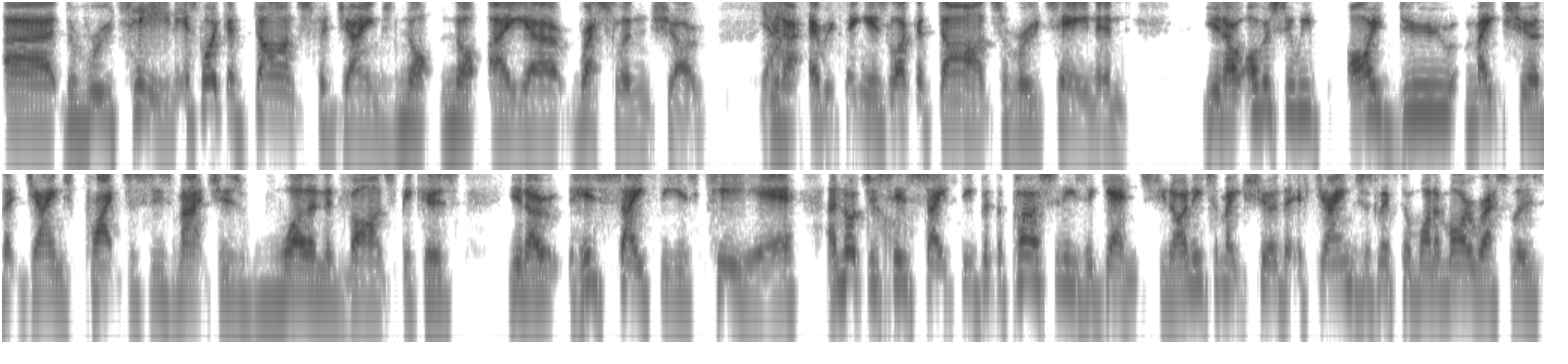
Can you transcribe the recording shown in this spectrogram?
uh, the routine, it's like a dance for James, not not a uh, wrestling show. Yeah. You know, everything is like a dance, a routine. And, you know, obviously we I do make sure that James practices matches well in advance because, you know, his safety is key here. And not just his safety, but the person he's against. You know, I need to make sure that if James is lifting one of my wrestlers,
